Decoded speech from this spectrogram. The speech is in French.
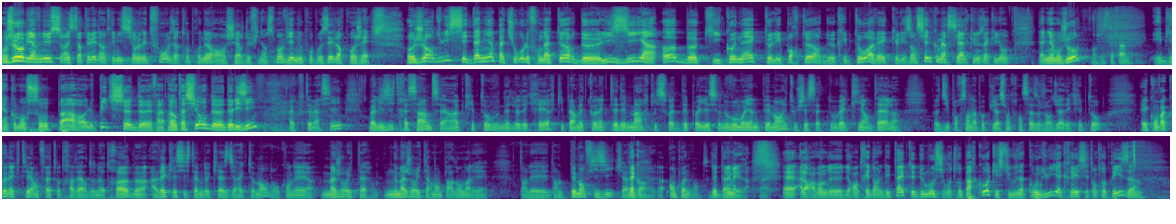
Bonjour, bienvenue sur Investor TV dans notre émission Levée de fonds. Les entrepreneurs en recherche de financement viennent nous proposer leurs projets. Aujourd'hui, c'est Damien Patureau, le fondateur de Lizzy, un hub qui connecte les porteurs de crypto avec les anciennes commerciales que nous accueillons. Damien, bonjour. Bonjour Stéphane. Eh bien, commençons par le pitch, de, enfin la présentation de, de Lizzy. Bah, écoutez, merci. Bah, Lizzy, très simple, c'est un hub crypto, vous venez de le décrire, qui permet de connecter des marques qui souhaitent déployer ce nouveau moyen de paiement et toucher cette nouvelle clientèle 10% euh, de la population française aujourd'hui a des cryptos, et qu'on va connecter en fait au travers de notre hub avec les systèmes de caisse directement. Donc on est majoritaire, majoritairement pardon, dans les, dans, les, dans, le paiement physique euh, en point de vente. Dans les magasins. Euh, alors avant de, de, rentrer dans le détail, peut-être deux mots sur votre parcours. Qu'est-ce qui vous a conduit à créer cette entreprise?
